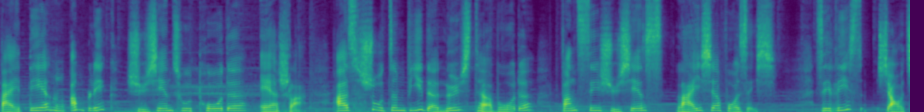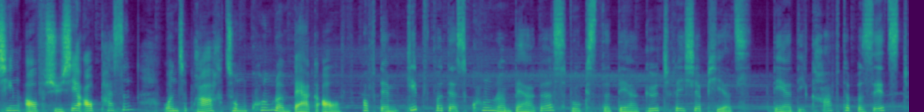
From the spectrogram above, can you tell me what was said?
bei deren Anblick Xu Xian zu Tode erschrak. Als Zhen wieder nüchtern wurde, fand sie Xu Xians Leiche vor sich. Sie ließ Xiao Qing auf Xu Xian aufpassen und brach zum Kunlunberg auf. Auf dem Gipfel des Kunlunberges wuchs der göttliche Pilz, der die Kraft besitzt,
